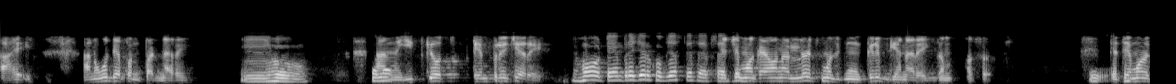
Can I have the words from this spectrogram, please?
आहे. आणि उद्या पण पडणार आहे. हं, हो. आणि इतकं टेम्परेचर आहे. हो टेम्परेचर खूप जास्त आहे साहेब साहेब. त्याच्यामुळे काय होणार लयच म्हणजे ग्रीप घेणार आहे एकदम असं. त्याच्यामुळे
